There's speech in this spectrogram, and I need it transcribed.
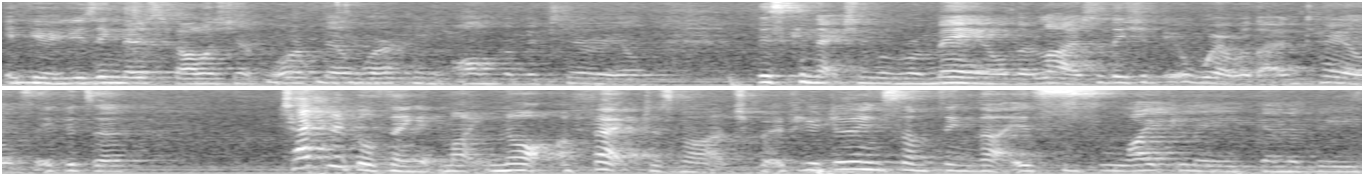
If you're using their scholarship or if they're working on the material, this connection will remain all their lives. So they should be aware what that entails. If it's a technical thing, it might not affect as much. But if you're doing something that is slightly going to be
